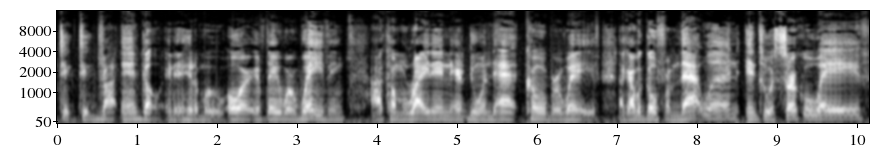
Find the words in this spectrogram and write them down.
tick tick drop, and go, and then hit a move. Or if they were waving, I come right in there doing that cobra wave. Like I would go from that one into a circle wave,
